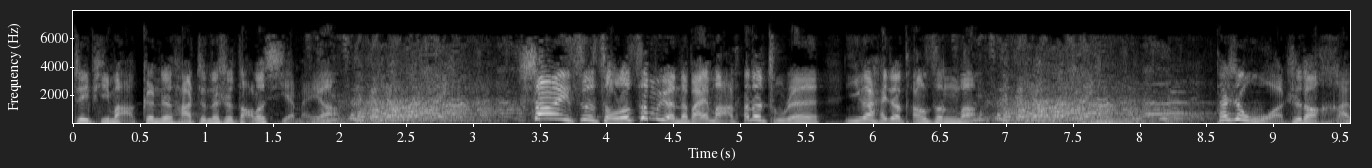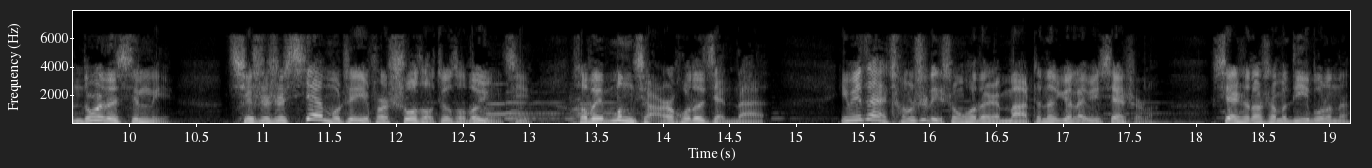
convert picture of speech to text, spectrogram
这匹马跟着他真的是倒了血霉啊！上一次走了这么远的白马，它的主人应该还叫唐僧吧？但是我知道很多人的心里其实是羡慕这一份说走就走的勇气和为梦想而活的简单，因为在城市里生活的人吧，真的越来越现实了。现实到什么地步了呢？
